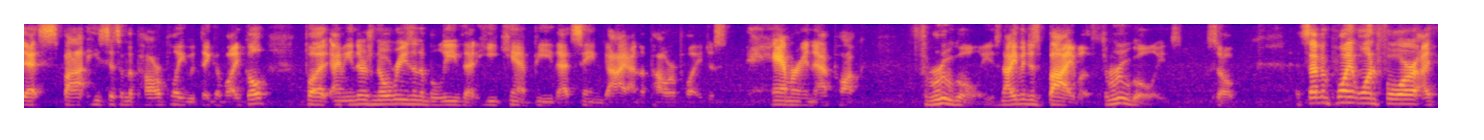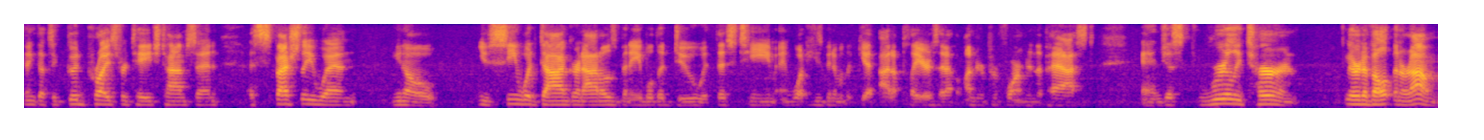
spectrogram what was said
that spot he sits on the power play, you would think of Eichel. But I mean, there's no reason to believe that he can't be that same guy on the power play, just hammering that puck through goalies, not even just by, but through goalies. So at 7.14, I think that's a good price for Tage Thompson, especially when, you know, you see what Don Granato's been able to do with this team and what he's been able to get out of players that have underperformed in the past and just really turn their development around.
